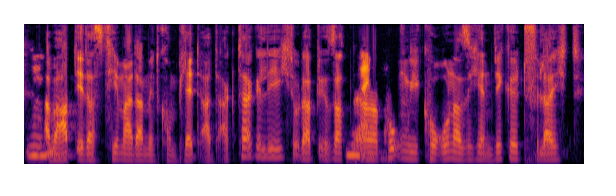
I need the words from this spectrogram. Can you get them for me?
mhm. aber habt ihr das Thema damit komplett ad acta gelegt oder habt ihr gesagt, na, gucken, wie Corona sich entwickelt, vielleicht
